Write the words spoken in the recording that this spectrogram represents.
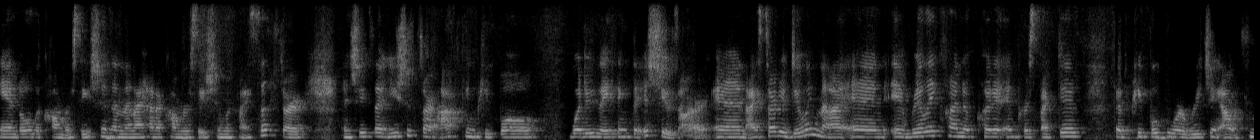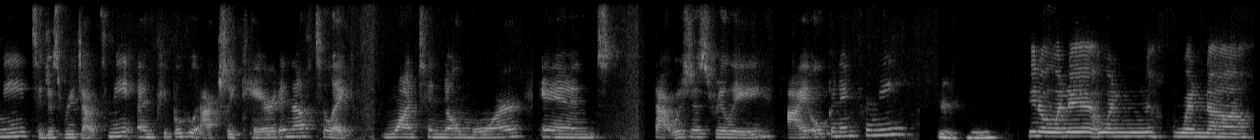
handle the conversation. And then I had a conversation with my sister, and she said, You should start asking people what do they think the issues are and i started doing that and it really kind of put it in perspective that people who were reaching out to me to just reach out to me and people who actually cared enough to like want to know more and that was just really eye-opening for me mm-hmm. you know when it, when when uh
